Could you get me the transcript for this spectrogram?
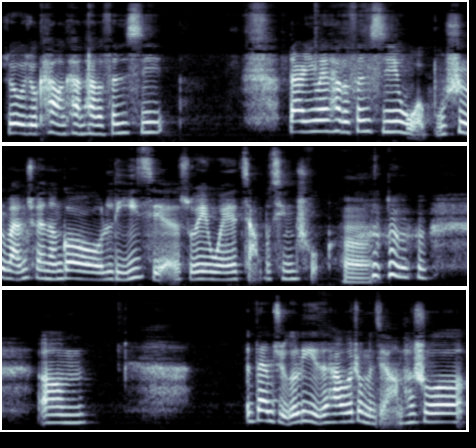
所以我就看了看他的分析，但是因为他的分析我不是完全能够理解，所以我也讲不清楚。嗯 嗯，但举个例子，他会这么讲，他说，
